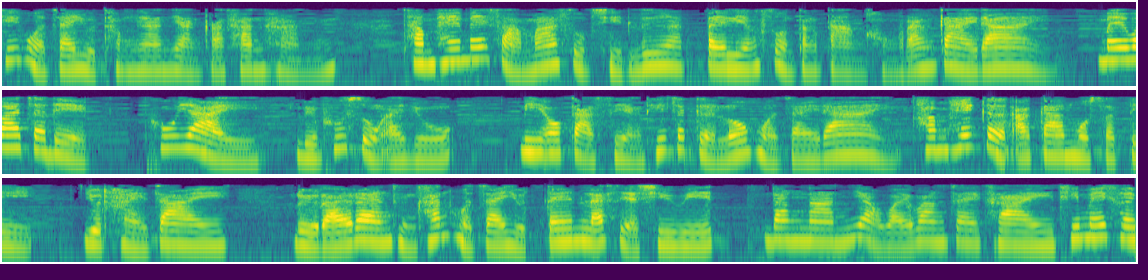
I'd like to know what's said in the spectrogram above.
ที่หัวใจหยุดทำงานอย่างกระทันหันทำให้ไม่สามารถสูบฉีดเลือดไปเลี้ยงส่วนต่างๆ ของร่างกายได้ ไม่ว่าจะเด็ก ผู้ใหญ่หรือผู้สูงอายุ มีโอกาสเสี่ยงที่จะเกิดโรคหัวใจได้ทำให้เกิดอาการหมดสติ หยุดหายใจ หรือร้ายแรงถึงขั้นหัวใจหยุดเต้นและเสียชีวิต ดังนั้นอย่าไว้วางใจใครที่ไม่เคย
